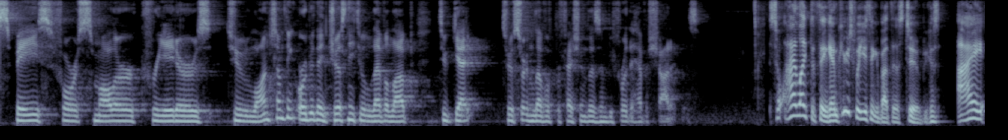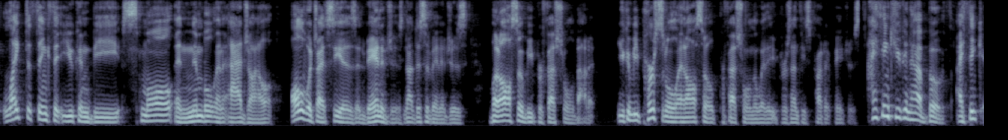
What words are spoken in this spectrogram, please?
space for smaller creators to launch something, or do they just need to level up to get to a certain level of professionalism before they have a shot at this? So I like to think, I'm curious what you think about this too, because I like to think that you can be small and nimble and agile all of which I see as advantages, not disadvantages, but also be professional about it. You can be personal and also professional in the way that you present these product pages. I think you can have both. I think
